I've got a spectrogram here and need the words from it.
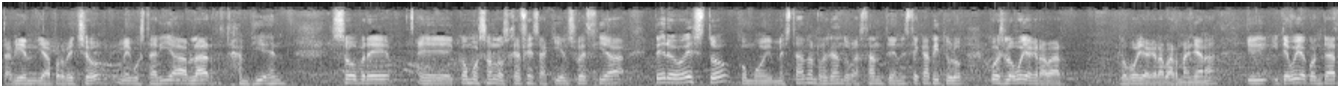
también ya aprovecho, me gustaría hablar también sobre eh, cómo son los jefes aquí en Suecia, pero esto, como me he estado enrollando bastante en este capítulo, pues lo voy a grabar, lo voy a grabar mañana y, te voy a contar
